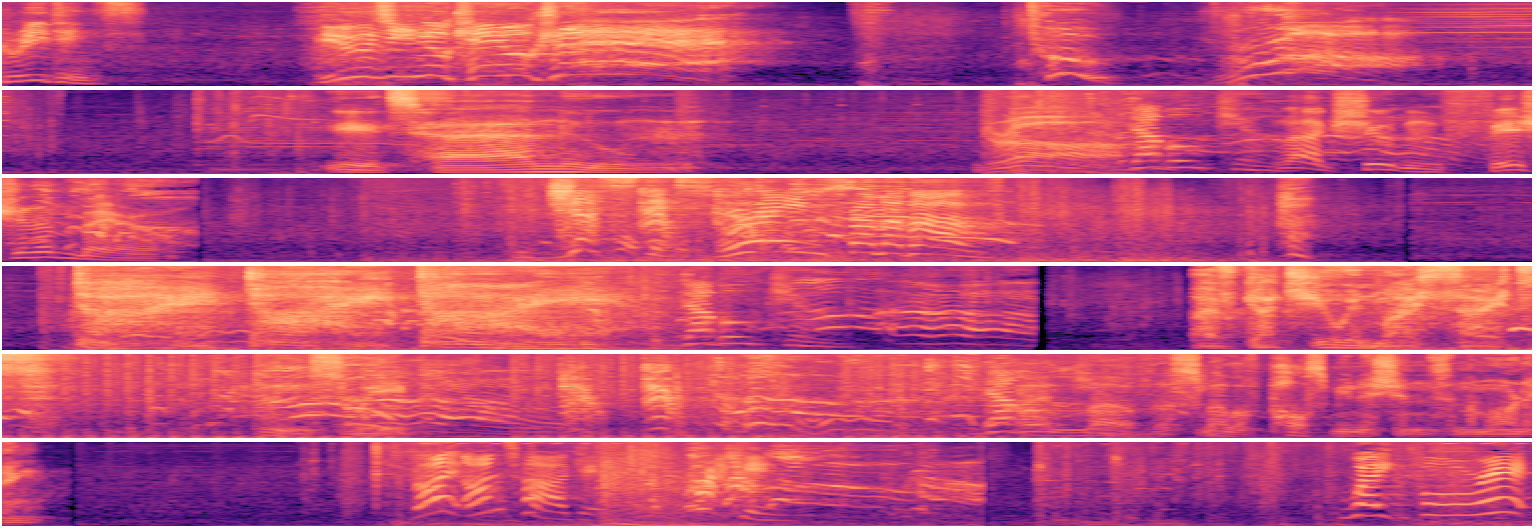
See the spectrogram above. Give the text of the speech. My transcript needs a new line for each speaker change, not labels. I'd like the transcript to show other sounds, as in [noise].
Greetings. 友人の剣をくれ Two! Raw!
It's high noon.
Draw.
Double kill.
Like shooting fish in a barrel.
Justice reigns from above!
Die, die, die.
Double kill.
I've got you in my sights. Hmm, Clean sweep. I love the smell of pulse munitions in the morning.
Right on target. Cracking. Wait for it.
